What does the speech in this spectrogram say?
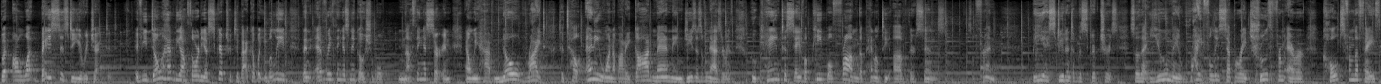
But on what basis do you reject it? If you don't have the authority of Scripture to back up what you believe, then everything is negotiable nothing is certain, and we have no right to tell anyone about a God man named Jesus of Nazareth who came to save a people from the penalty of their sins. So, friend, be a student of the scriptures so that you may rightfully separate truth from error, cults from the faith,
